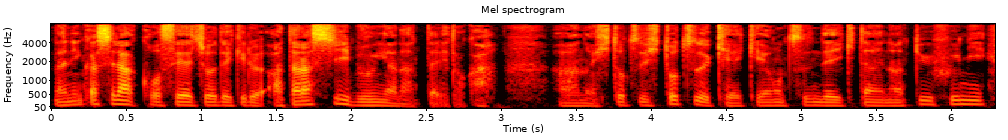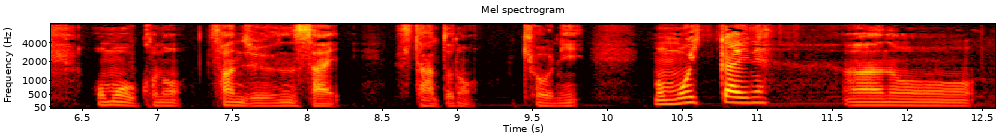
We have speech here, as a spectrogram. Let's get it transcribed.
何かしらこう成長できる新しい分野だったりとか、あの一つ一つ経験を積んでいきたいなというふうに思うこの34歳スタートの今日に、もう一回ね、あのー、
